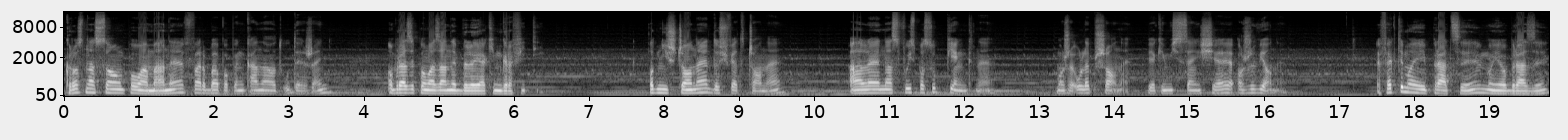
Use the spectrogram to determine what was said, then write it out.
Krosna są połamane, farba popękana od uderzeń, obrazy pomazane byle jakim graffiti. Podniszczone, doświadczone, ale na swój sposób piękne, może ulepszone, w jakimś sensie ożywione. Efekty mojej pracy, moje obrazy,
